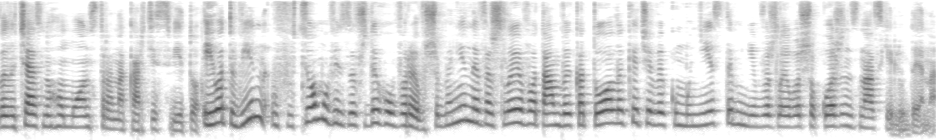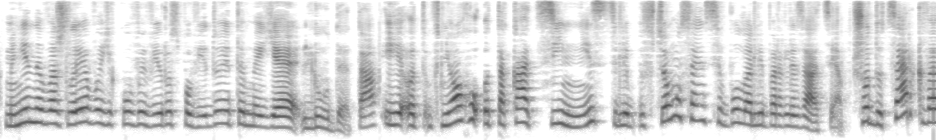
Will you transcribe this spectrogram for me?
величезного монстра на карті світу. І от він в цьому він завжди говорив, що мені не важливо там ви католики чи ви комуністи. Мені важливо, що кожен з нас є людина. Мені не важливо, яку ви віру сповідуєте. Ми є люди. Та і от в нього така цінність в цьому сенсі була лібералізація. Щодо церкви,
